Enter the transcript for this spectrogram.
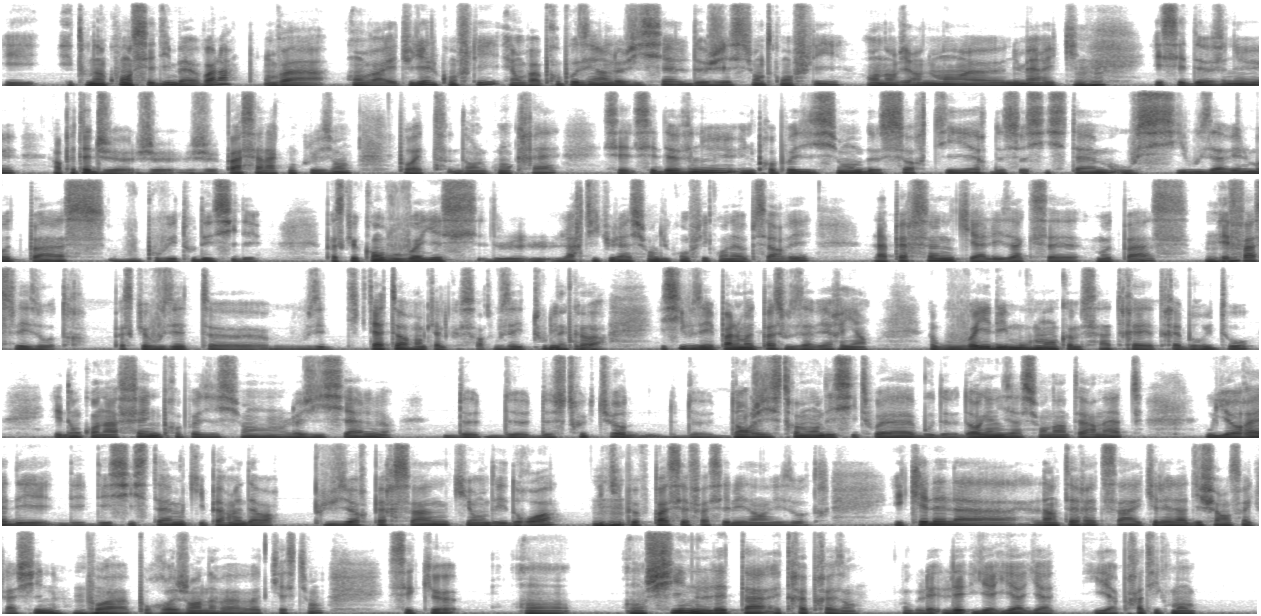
Et, et tout d'un coup, on s'est dit, ben voilà, on va, on va étudier le conflit et on va proposer un logiciel de gestion de conflit en environnement euh, numérique. Mhm. Et c'est devenu, alors peut-être je, je- je passe à la conclusion pour être dans le concret, c'est devenu une proposition de sortir de ce système où si vous avez le mot de passe, vous pouvez tout décider. Parce que quand vous voyez l'articulation du conflit qu'on a observé, la personne qui a les accès mot de passe Mhm. efface les autres. Parce que vous êtes, euh, vous êtes dictateur en quelque sorte, vous avez tous les pouvoirs. Et si vous n'avez pas le mot de passe, vous n'avez rien. Donc vous voyez des mouvements comme ça très, très brutaux. Et donc on a fait une proposition logicielle de, de, de structure de- d'enregistrement des sites web ou d'organisation d'Internet où il y aurait des, des- des systèmes qui permettent d'avoir plusieurs personnes qui ont des droits et qui Mhm. ne peuvent pas s'effacer les uns les autres. Et quel est l'intérêt de ça et quelle est la différence avec la Chine, Mhm. pour, pour rejoindre euh, votre question? C'est que en, en Chine, l'État est très présent. Il y, a- pratiquement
